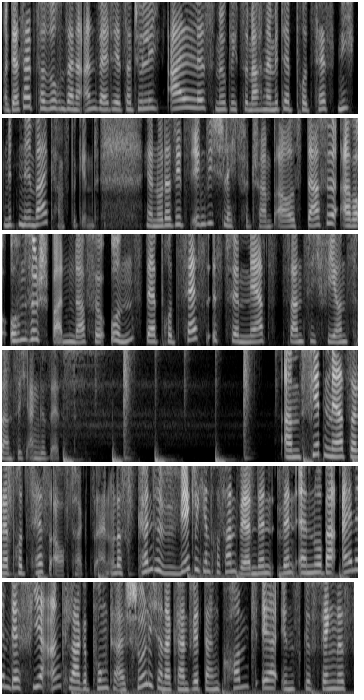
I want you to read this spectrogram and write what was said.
Und deshalb versuchen seine Anwälte jetzt natürlich alles möglich zu machen, damit der Prozess nicht mitten im Wahlkampf beginnt. Ja, nur da sieht es irgendwie schlecht für Trump aus. Dafür aber umso spannender für uns. Der Prozess ist für März 2024 angesetzt. Am 4. März soll der Prozessauftakt sein. Und das könnte wirklich interessant werden, denn wenn er nur bei einem der vier Anklagepunkte als schuldig anerkannt wird, dann kommt er ins Gefängnis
